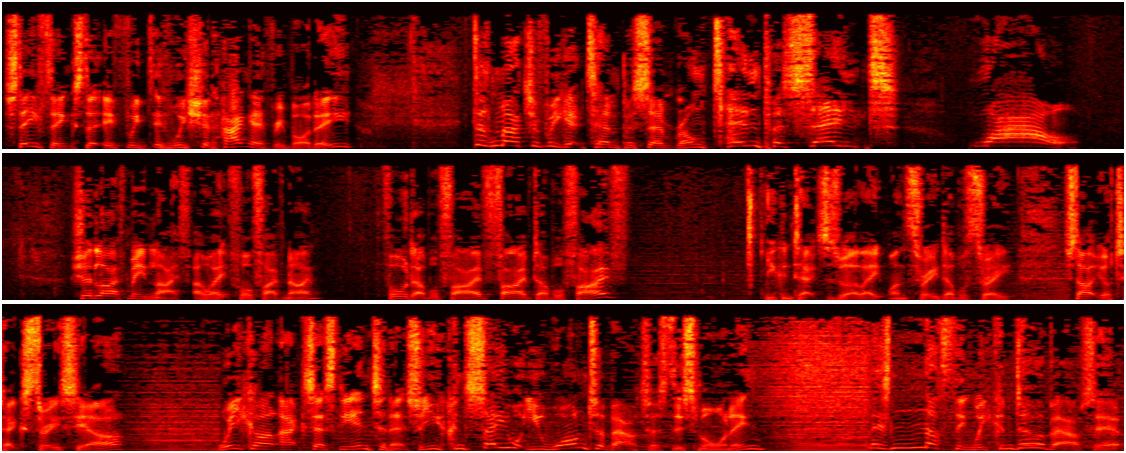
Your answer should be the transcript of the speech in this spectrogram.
Steve thinks that if we if we should hang everybody, it doesn't matter if we get ten percent wrong. Ten percent. Wow. Should life mean life? Oh eight four five nine four double five five double five. You can text as well, 81333. Start your text 3CR. We can't access the internet, so you can say what you want about us this morning. There's nothing we can do about it.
